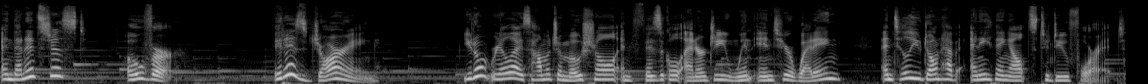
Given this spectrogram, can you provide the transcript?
And then it's just over. It is jarring. You don't realize how much emotional and physical energy went into your wedding until you don't have anything else to do for it.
